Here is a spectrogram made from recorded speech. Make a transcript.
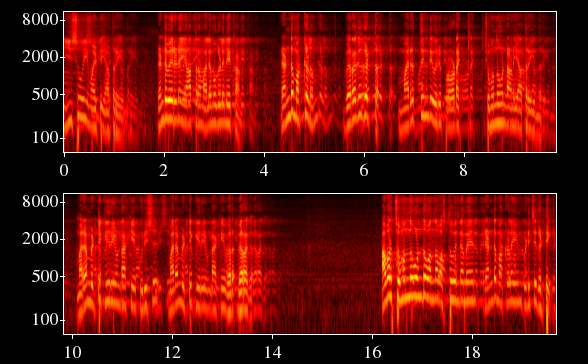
ഈശോയുമായിട്ട് യാത്ര ചെയ്യുന്നു. രണ്ടുപേരുടെ യാത്ര മലമുകളിലേക്കാണ്. രണ്ട് മക്കളും വിറകുകെട്ട് മരത്തിന്റെ ഒരു പ്രോഡക്റ്റ് ചുമന്നുകൊണ്ടാണ് യാത്ര ചെയ്യുന്നത്. മരം വെട്ടിക്കീറി ഉണ്ടാക്കിയ കുരിശ് മരം വെട്ടിക്കീറി ഉണ്ടാക്കിയ വിറ- വിറക്. അവർ ചുമന്നുകൊണ്ട് വന്ന വസ്തുവിന്റെ മേൽ രണ്ട് മക്കളെയും പിടിച്ചു കെട്ടി.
